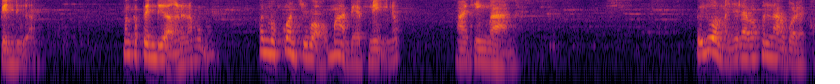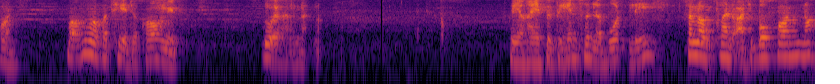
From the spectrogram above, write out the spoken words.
เป็นเดือง มันก็เป็นเดืองนะครับมันบ่ควรสิบอกมาแบบนี้เนาะหมายถึงบานไปร่วมมันจะได้ว่าคนลาวบ่ได้พรบอกว่าประเทศเจ้าของนี่ด้วยขนาดนั้นเนาะก็อยากให้เพิ่นไปเห็นส่วนระบทเลยสำหรับเพื่อนอาจสิบ่พรเนาะ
